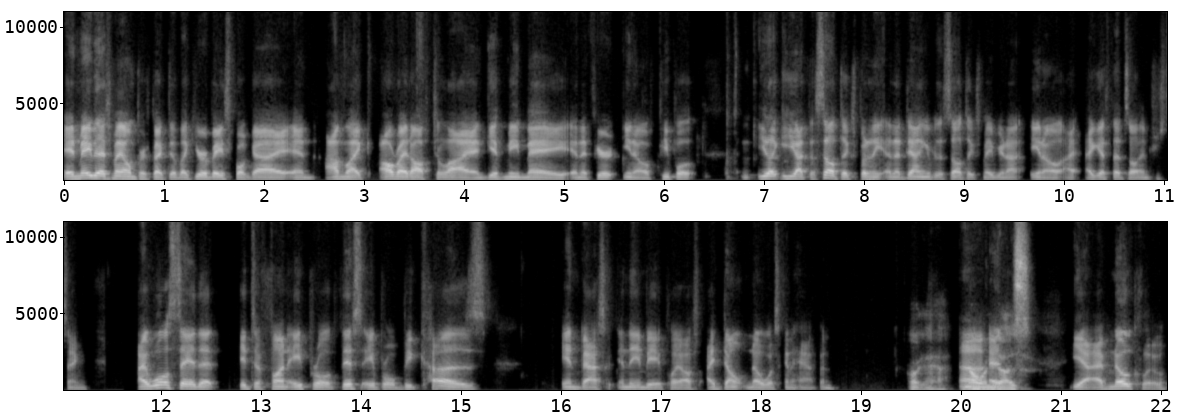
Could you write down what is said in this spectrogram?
And maybe that's my own perspective. Like you're a baseball guy, and I'm like, I'll write off July and give me May. And if you're, you know, if people, you like you got the Celtics, but in a down year for the Celtics, maybe you're not. You know, I, I guess that's all interesting. I will say that it's a fun April this April because in basket in the NBA playoffs. I don't know what's going to happen. Oh yeah, no Uh, one does. Yeah, I have no clue.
